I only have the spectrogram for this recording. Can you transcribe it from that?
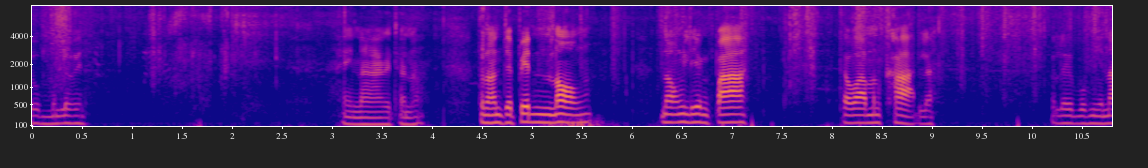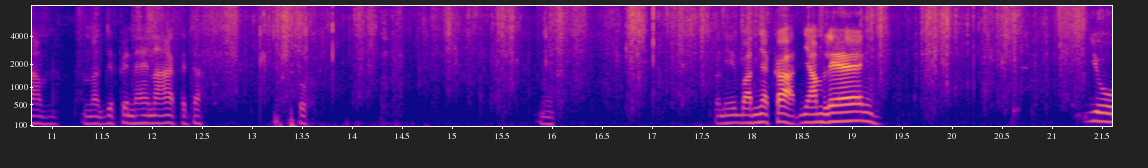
ลมหมันเลยนะให้นากับเจ้าเนาะตอนนั้นจะเป็นน้องน้องเลี้ยงปลาแต่ว่ามันขาดแล้วก็เลยบ่มีน้ำนะอันนั้นจะเป็นให้นาก็จะโอ้นี่ ตอนนี้บรรยากาศยามแรงอยู่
